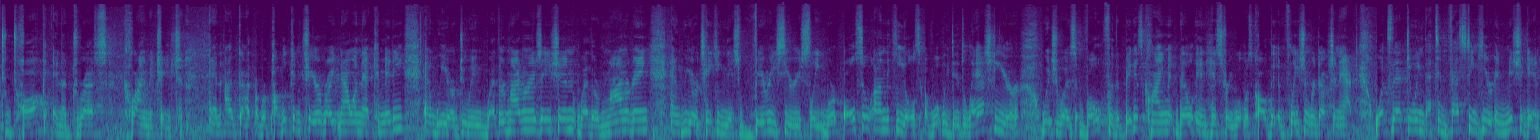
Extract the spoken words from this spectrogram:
to talk and address climate change. And I've got a Republican chair right now on that committee, and we are doing weather modernization, weather monitoring, and we are taking this very seriously. We're also on the heels of what we did last year, which was vote for the biggest climate bill in history, what was called the Inflation Reduction Act. What's that doing? That's investing here in Michigan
